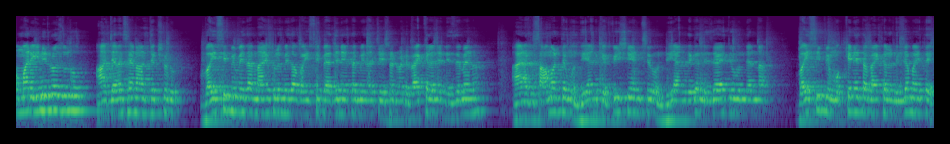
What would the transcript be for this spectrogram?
మరి ఇన్ని రోజులు ఆ జనసేన అధ్యక్షుడు వైసీపీ మీద నాయకుల మీద వైసీపీ అధినేత మీద చేసినటువంటి వ్యాఖ్యలన్నీ నిజమేనా? ఆయనకు సామర్థ్యం ఉంది ఆయనకి ఎఫిషియన్సీ ఉంది ఆయన దగ్గర నిజాయితీ ఉంది అన్న వైసీపీ ముఖ్య నేత వ్యాఖ్యలు నిజమైతే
